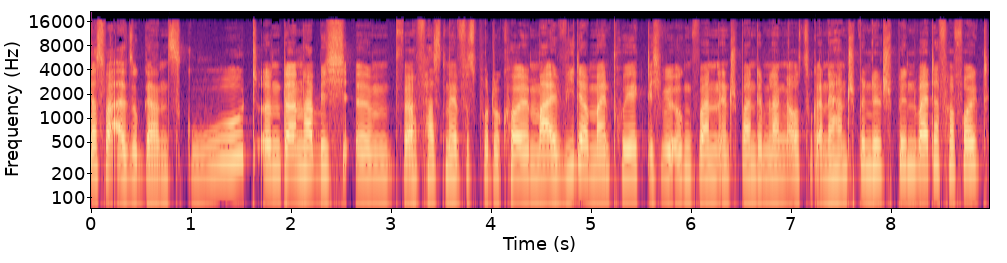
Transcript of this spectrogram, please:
das war also ganz gut. Und dann habe ich ähm, ja, fast mehr fürs Protokoll mal wieder mein Projekt, ich will irgendwann entspannt im langen Auszug an der Handspindel spinnen, weiterverfolgt.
